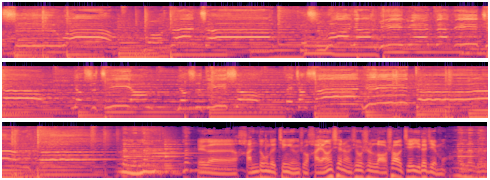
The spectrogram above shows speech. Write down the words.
是激昂，又是低首，非常善于等候。啦啦啦。这个寒冬的经营说，海洋现场秀是老少皆宜的节目。啦啦啦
